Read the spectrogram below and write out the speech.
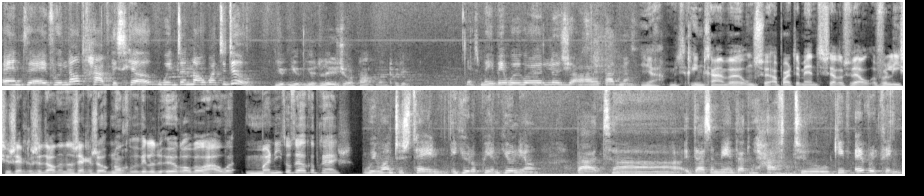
And uh, if we not have this help, we don't know what to do. You, you, you'd lose your apartment, would you? Yes, maybe we will lose our apartment. Ja, misschien gaan we ons appartement zelfs wel verliezen, zeggen ze dan. En dan zeggen ze ook nog, we willen de euro wel houden, maar niet tot elke prijs. We want to stay in the European Union, but uh, it doesn't mean that we have to give everything.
